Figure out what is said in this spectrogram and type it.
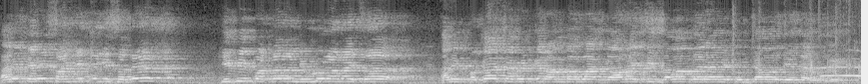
आणि त्याने सांगितलं की सतेज किपी पाटलाला निवडून आणायचं आणि प्रकाश आंबेडकर आमदारला गाडायची जबाबदारी आम्ही तुमच्यावर देत आहे.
